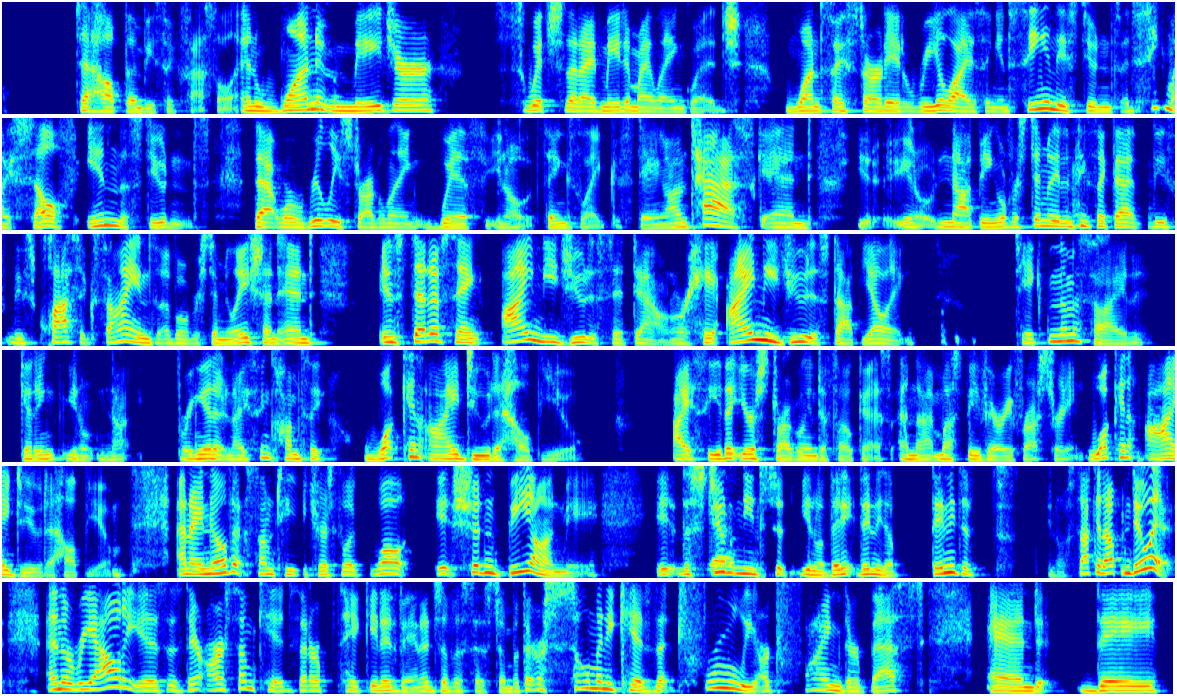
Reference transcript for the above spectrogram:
to help them be successful? And one major switch that I've made in my language once I started realizing and seeing these students and seeing myself in the students that were really struggling with, you know, things like staying on task and you, know, not being overstimulated and things like that, these these classic signs of overstimulation and instead of saying I need you to sit down or hey, I need you to stop yelling, taking them aside, getting, you know, not bringing it nice and calm, say, what can I do to help you? I see that you're struggling to focus, and that must be very frustrating. What can I do to help you? And I know that some teachers feel like, well, it shouldn't be on me. It, the student yeah. needs to, you know, they, they need to, they need to, you know, suck it up and do it. And the reality is, is there are some kids that are taking advantage of a system, but there are so many kids that truly are trying their best, and they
